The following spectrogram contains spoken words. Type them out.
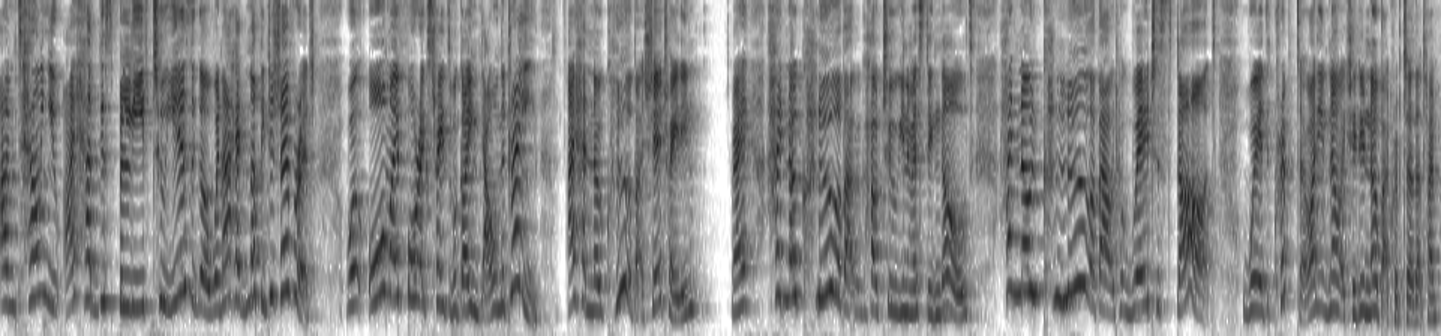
I'm telling you, I had this belief two years ago when I had nothing to show for it. Well, all my Forex trades were going down the drain. I had no clue about share trading right? I Had no clue about how to invest in gold. Had no clue about where to start with crypto. I didn't know, actually, I didn't know about crypto at that time.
